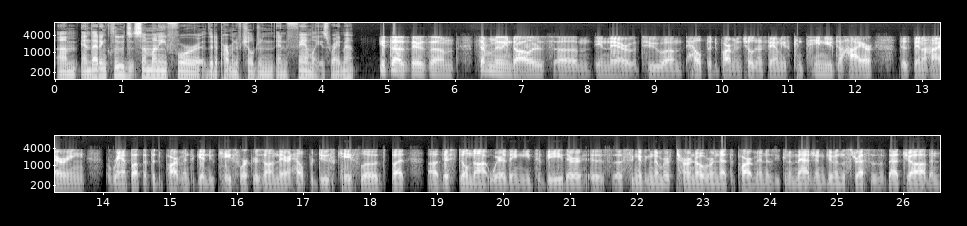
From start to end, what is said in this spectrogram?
um, and that includes some money for the Department of Children and Families, right, Matt? It does. There's um, several million dollars um, in there to um, help the Department of Children and Families continue to hire. There's been a hiring ramp up at the department to get new caseworkers on there and help reduce caseloads, but uh, they're still not where they need to be. There is a significant number of turnover in that department, as you can imagine, given the stresses of that job, and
